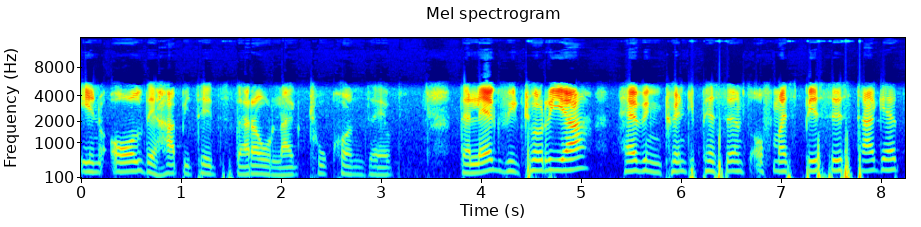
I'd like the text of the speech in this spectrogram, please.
in all the habitats that I would like to conserve. The Lake Victoria having 20% of my species targets,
